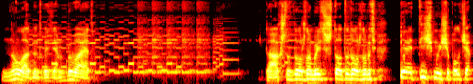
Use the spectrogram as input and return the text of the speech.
Ну ладно, друзья, бывает. Так, что должно быть? Что-то должно быть. 5000 мы еще получаем.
